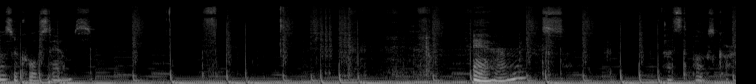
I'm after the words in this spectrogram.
Those are cool stamps. And that's the postcard.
